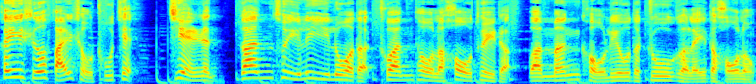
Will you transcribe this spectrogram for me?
黑蛇反手出剑，剑刃干脆利落地穿透了后退着往门口溜的诸葛雷的喉咙。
